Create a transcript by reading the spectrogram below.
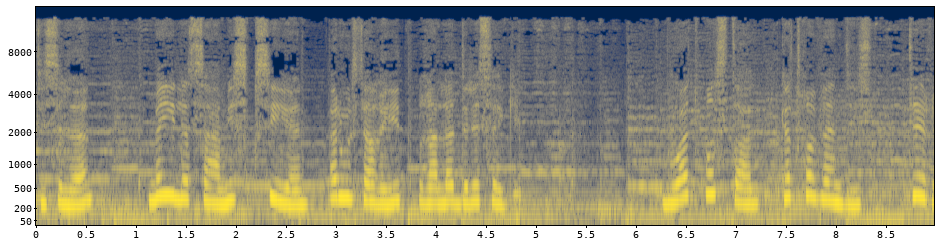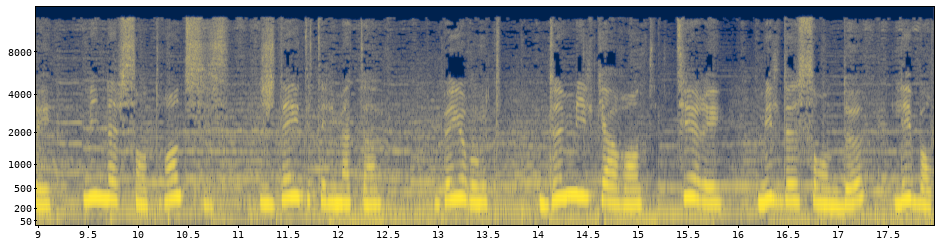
ويدي خدي سلان ميلا سامي سقسيان أروساغيد غالا دريساكي. بواد بوستال 90 تيري 1936 جديد تلمتان بيروت 2040 تيري 1202 Liban.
